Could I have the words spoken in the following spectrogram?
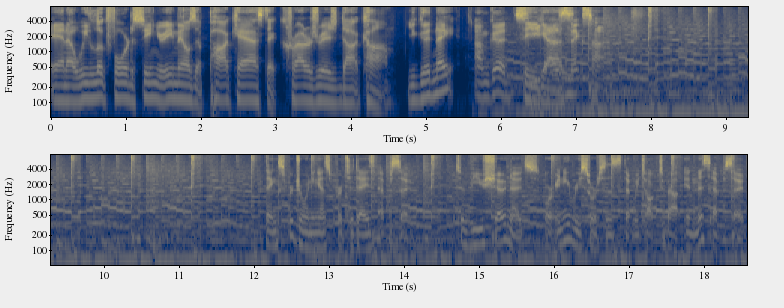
and uh, we look forward to seeing your emails at podcast at crowdersridge.com. You good, Nate? I'm good. See, See you guys. guys next time. Thanks for joining us for today's episode. To view show notes or any resources that we talked about in this episode,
